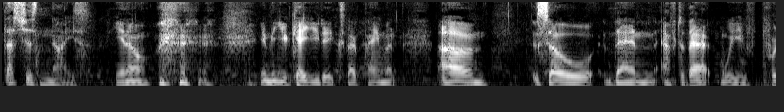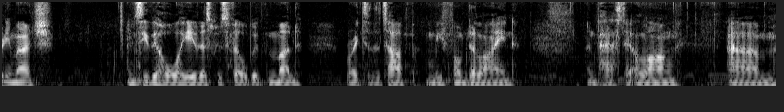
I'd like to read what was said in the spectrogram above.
that's just nice, you know. In the UK, you'd expect payment. Um, so then after that, we've pretty much, you can see the hole here, this was filled with mud right to the top, and we formed a line and passed it along. Um,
